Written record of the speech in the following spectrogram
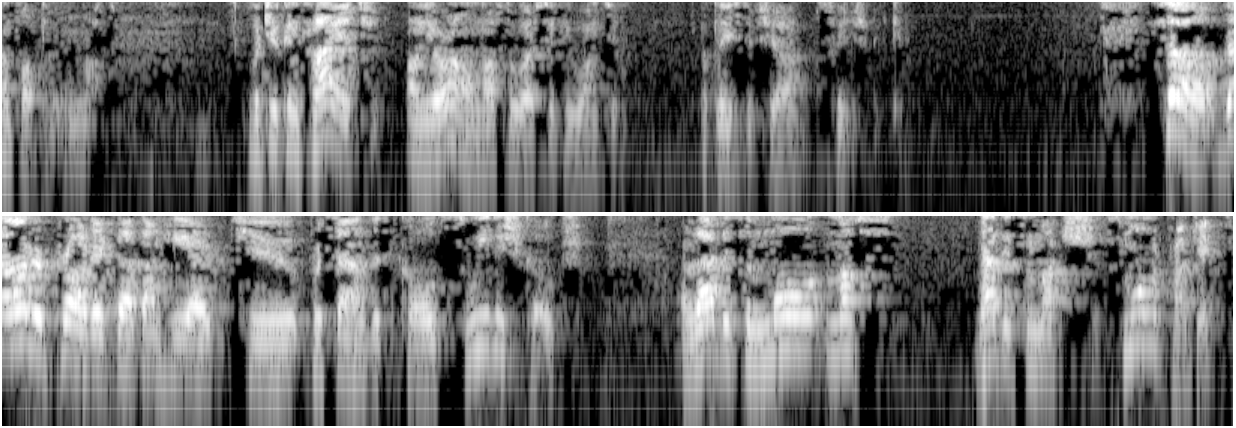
unfortunately not. But you can try it on your own afterwards if you want to, at least if you are Swedish speaking. So, the other project that I'm here to present is called Swedish Coach, and that is a more, much, that is a much smaller project.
